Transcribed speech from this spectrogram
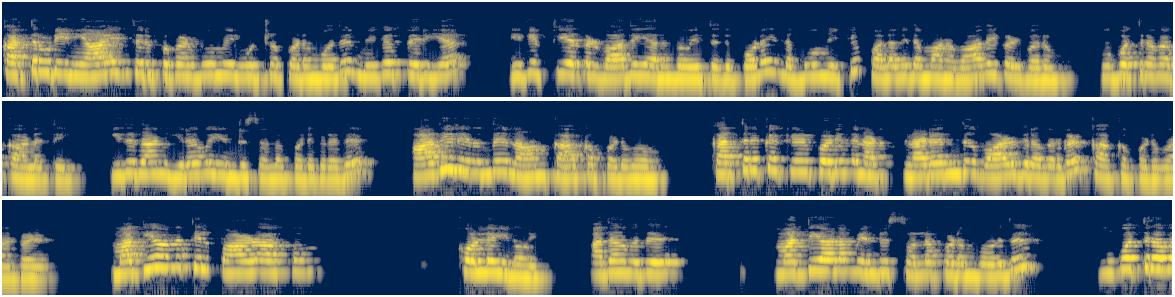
கர்த்தருடைய நியாய திருப்புகள் பூமியில் ஊற்றப்படும் போது மிகப்பெரிய எகிப்தியர்கள் வாதை அனுபவித்தது போல இந்த பூமிக்கு பலவிதமான வாதைகள் வரும் உபத்திரவ காலத்தில். இதுதான் இரவு என்று சொல்லப்படுகிறது. அதிலிருந்து நாம் காக்கப்படுவோம். கர்த்தருக்கு கீழ்ப்படிந்து நடந்து வாழ்கிறவர்கள் காக்கப்படுவார்கள். மத்தியானத்தில் பாழாகும் கொள்ளை நோய் அதாவது மத்தியானம் என்று சொல்லப்படும் பொழுது உபத்திரவ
